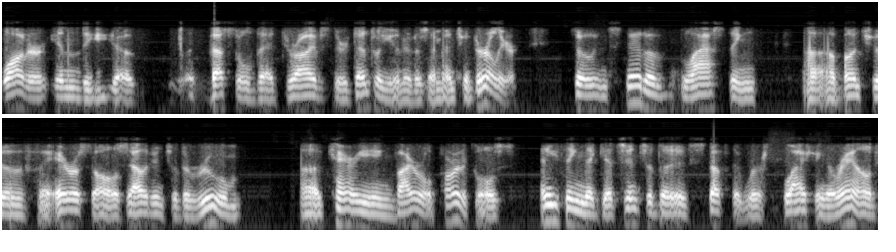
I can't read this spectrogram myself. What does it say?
water in the uh, vessel that drives their dental unit, as I mentioned earlier. So instead of blasting uh, a bunch of aerosols out into the room, uh, carrying viral particles, anything that gets into the stuff that we're splashing around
